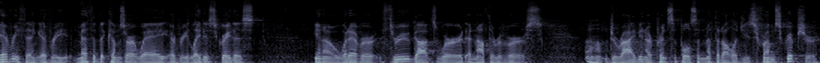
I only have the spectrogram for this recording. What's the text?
everything, every method that comes our way, every latest, greatest, you know, whatever, through God's word and not the reverse. Um, deriving our principles and methodologies from Scripture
